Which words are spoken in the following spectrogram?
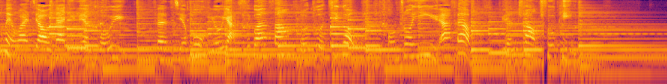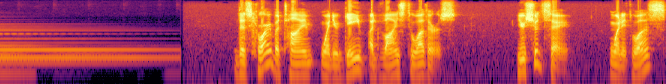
欧美外教带你练口语。本节目由雅思官方合作机构同桌英语 FM 原创出品。Describe a time when you gave advice to others. You should say when it was,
